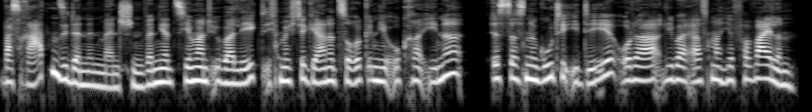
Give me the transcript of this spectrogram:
Was raten Sie denn den Menschen, wenn jetzt jemand überlegt, ich möchte gerne zurück in die Ukraine? Ist das eine gute Idee oder lieber erstmal hier verweilen?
